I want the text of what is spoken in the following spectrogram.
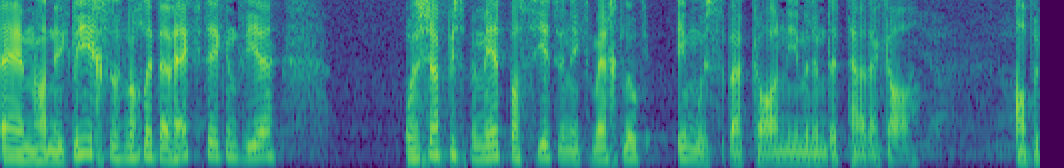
ähm, habe ich gleich das noch ein bisschen bewegt irgendwie. Und es ist etwas bei mir passiert, wenn ich gemerkt habe, ich muss wegen gar niemandem dorthin gehen. Aber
